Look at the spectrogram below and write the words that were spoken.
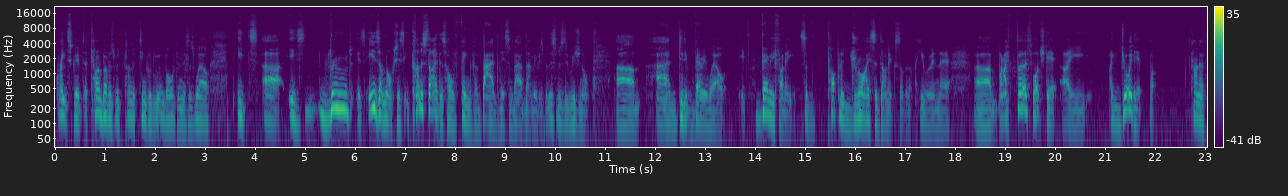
great script. The Coen Brothers were kind of tinkled involved in this as well. It's uh, it's rude. It is obnoxious. It kind of started this whole thing for bad this and bad that movies, but this was the original, um, and did it very well. It's very funny. Some properly dry sardonic sort of humour in there. Um, when I first watched it, I I enjoyed it, but kind of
